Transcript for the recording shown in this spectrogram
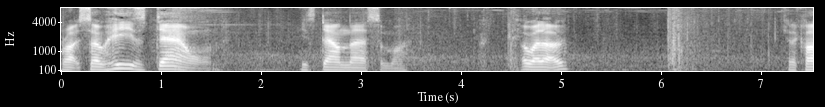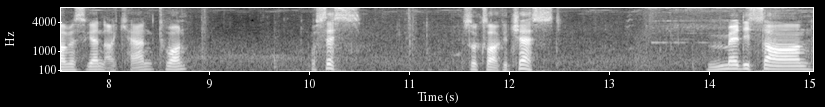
Right, so he's down. He's down there somewhere. Oh, hello. Can I climb this again? I can. Come on. What's this? This looks like a chest. Medicine.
